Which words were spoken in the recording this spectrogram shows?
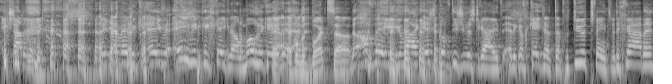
ik sta er weer in. ik heb even, even, even gekeken naar alle mogelijkheden. ja, even en op het bord zo. De afweging gemaakt, eerste competitiewedstrijd. En ik heb gekeken naar de temperatuur, 22 graden,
